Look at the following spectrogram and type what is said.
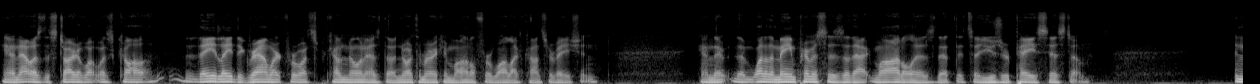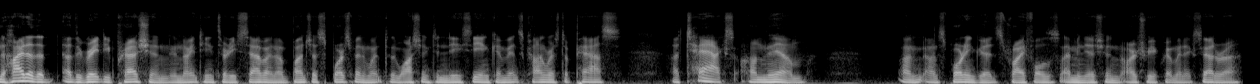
and that was the start of what was called. They laid the groundwork for what's become known as the North American model for wildlife conservation. And the, the, one of the main premises of that model is that it's a user pay system. In the height of the of the Great Depression in 1937, a bunch of sportsmen went to Washington D.C. and convinced Congress to pass a tax on them, on on sporting goods, rifles, ammunition, archery equipment, etc.,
